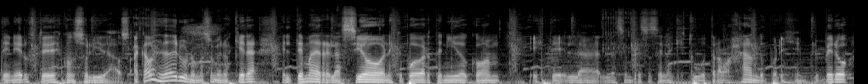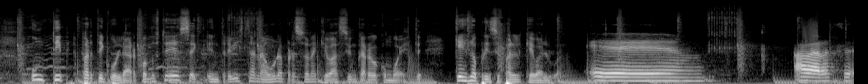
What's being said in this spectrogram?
tener ustedes consolidados? Acabas de dar uno más o menos, que era el tema de relaciones que puede haber tenido con este, la- las empresas en las que estuvo trabajando, por ejemplo. Pero un tip particular, cuando ustedes entrevistan a una persona que va a hacer un cargo como este, ¿qué es lo principal que evalúan? Eh, a ver, se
